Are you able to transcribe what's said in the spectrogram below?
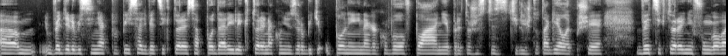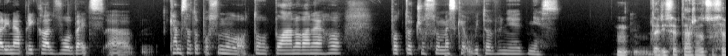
Um, vedeli by ste nejak popísať veci, ktoré sa podarili, ktoré nakoniec robíte úplne inak, ako bolo v pláne, pretože ste zistili, že to tak je lepšie. Veci, ktoré nefungovali napríklad vôbec. Uh, kam sa to posunulo od toho plánovaného pod to, čo sú mestské ubytovne dnes? Když se ptáš na to, co se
